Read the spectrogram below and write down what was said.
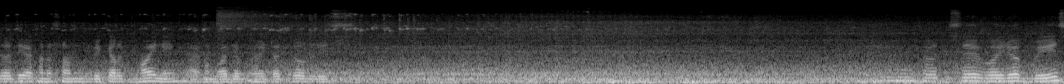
যদি এখনও বিকাল হয়নি, এখন বাজে ঘড়িটা চল্লিশ। হচ্ছে ভৈরব ব্রিজ।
